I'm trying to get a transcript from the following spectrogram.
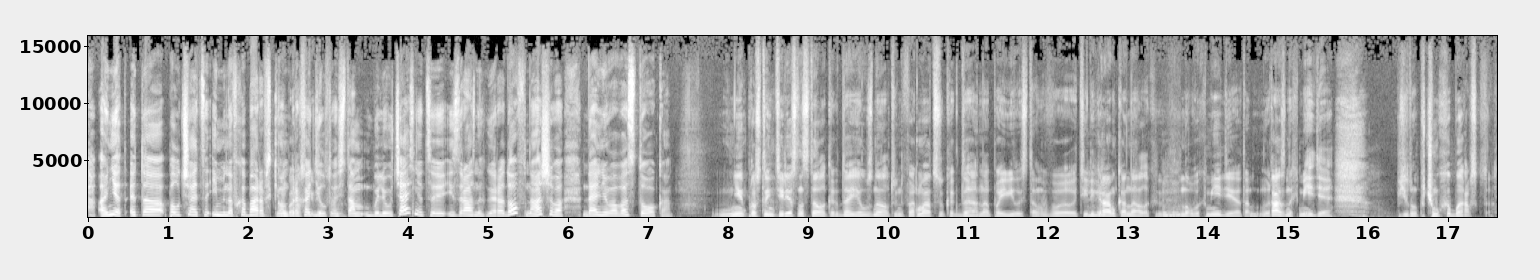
А, нет, это получается именно в Хабаровске он проходил, то есть там были участницы из разных городов нашего Дальнего Востока. Мне просто интересно стало, когда я узнал эту информацию, когда она появилась там в телеграм-каналах, mm-hmm. в новых медиа, там разных медиа. Я думаю, почему Хабаровск-то?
